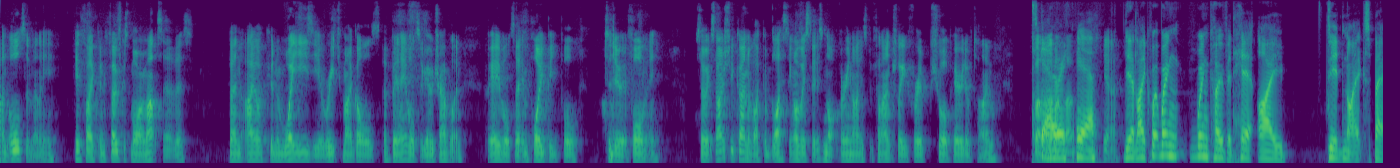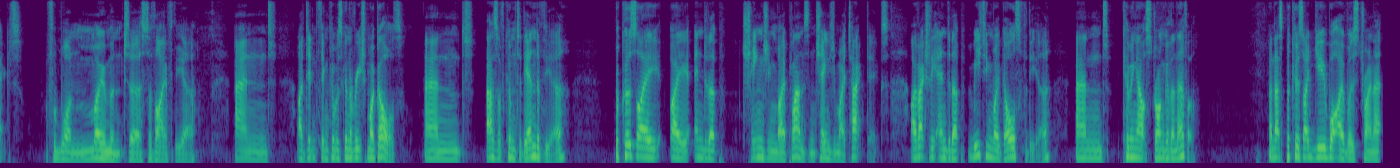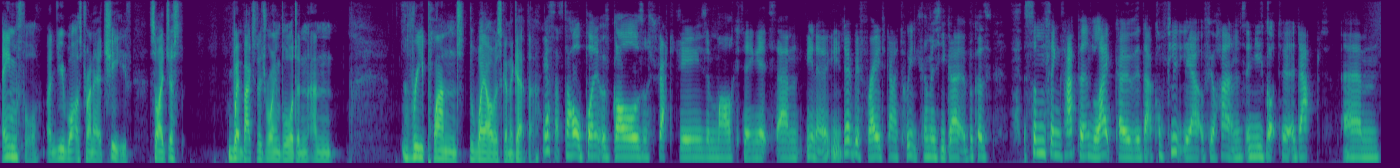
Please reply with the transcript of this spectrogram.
and ultimately, if I can focus more on that service, then I can way easier reach my goals of being able to go traveling, be able to employ people to do it for me. So it's actually kind of like a blessing. Obviously, it's not very nice financially for a short period of time. But Scary. uh, Yeah. yeah, Yeah, like when when COVID hit, I did not expect for one moment to survive the year, and I didn't think I was going to reach my goals. And as I've come to the end of the year, because I I ended up changing my plans and changing my tactics, I've actually ended up meeting my goals for the year and coming out stronger than ever. And that's because I knew what I was trying to aim for. I knew what I was trying to achieve. So I just went back to the drawing board and, and replanned the way I was going to get there. Yes, that's the whole point with goals and strategies and marketing. It's um, you know, you don't be afraid to kind of tweak them as you go because some things happen like COVID that are completely out of your hands, and you've got to adapt um,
